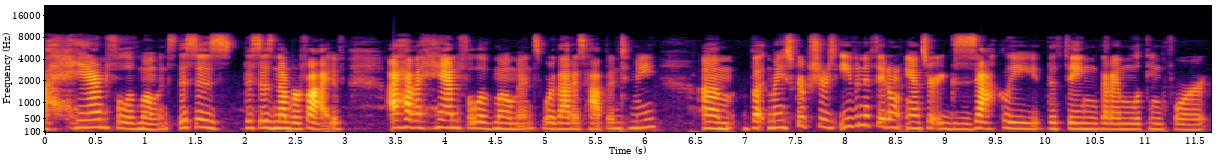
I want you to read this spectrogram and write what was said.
a handful of moments. This is this is number five. I have a handful of moments where that has happened to me. Um, but my scriptures, even if they don't answer exactly the thing that I'm looking for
